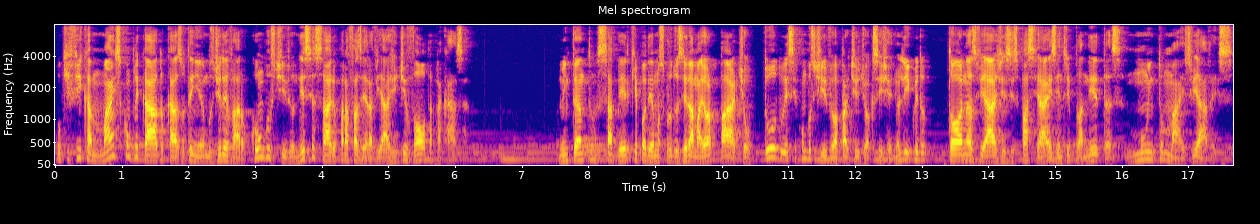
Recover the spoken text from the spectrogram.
o que fica mais complicado caso tenhamos de levar o combustível necessário para fazer a viagem de volta para casa. No entanto, saber que podemos produzir a maior parte ou todo esse combustível a partir de oxigênio líquido torna as viagens espaciais entre planetas muito mais viáveis.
